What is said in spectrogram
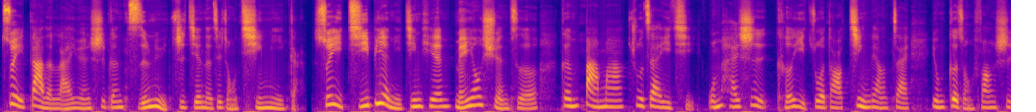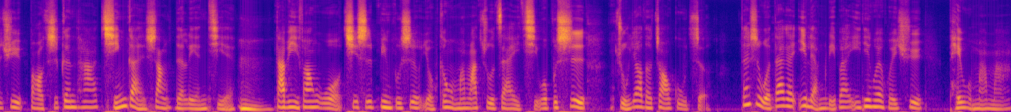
最大的来源是跟子女之间的这种亲密感，所以即便你今天没有选择跟爸妈住在一起，我们还是可以做到尽量在用各种方式去保持跟他情感上的连接。嗯，打比方，我其实并不是有跟我妈妈住在一起，我不是主要的照顾者，但是我大概一两个礼拜一定会回去陪我妈妈，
